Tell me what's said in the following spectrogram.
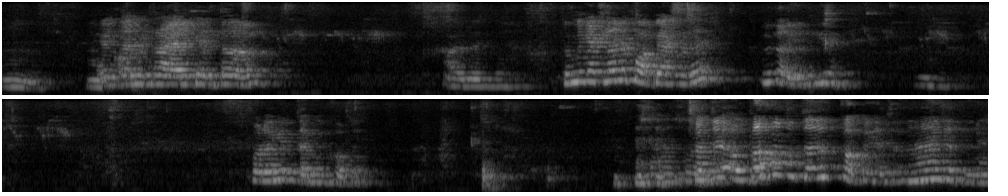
हम्म. एकदा. मी ट्रायल केलं तुम्ही घेतलं ना कॉपी असं ते? थोडं घेतलं मी कॉफी सध्या उपास होतं कॉफी घेतलं. नाही घेतली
